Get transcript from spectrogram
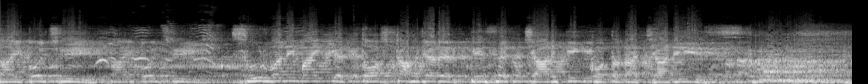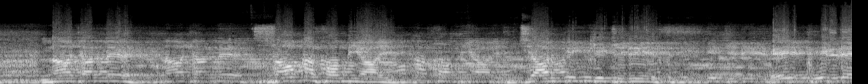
তাই বলছি সুরবানি মাইকের দশটা হাজারের বেসের চার্কিং কতটা জানিস? না জানলে না জানলে সামনা সামনি আয়। চার্কিং কি জিনিস? এই ফিল্ডে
